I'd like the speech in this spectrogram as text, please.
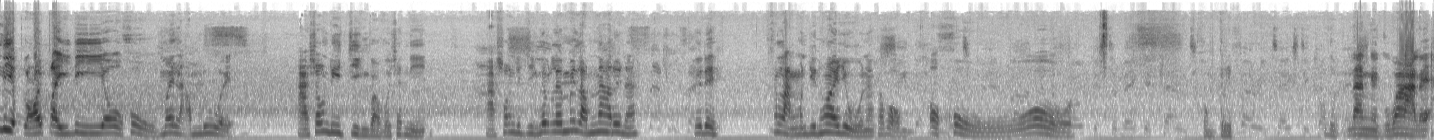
เรียบร้อยไปดีโอ้โห ไม่ล้ำด้วย หาช่องดีจริงแบบเวอร์ชันนี้ หาช่องดีจริงแล้วแล้วไม่ล้ำหน้าด้วยนะดูดิ ข้างหลังมันยืนห้อยอยู่นะครับผม โอ้โหผมกริบหลุดนั่นไงกูว่าแล้ว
